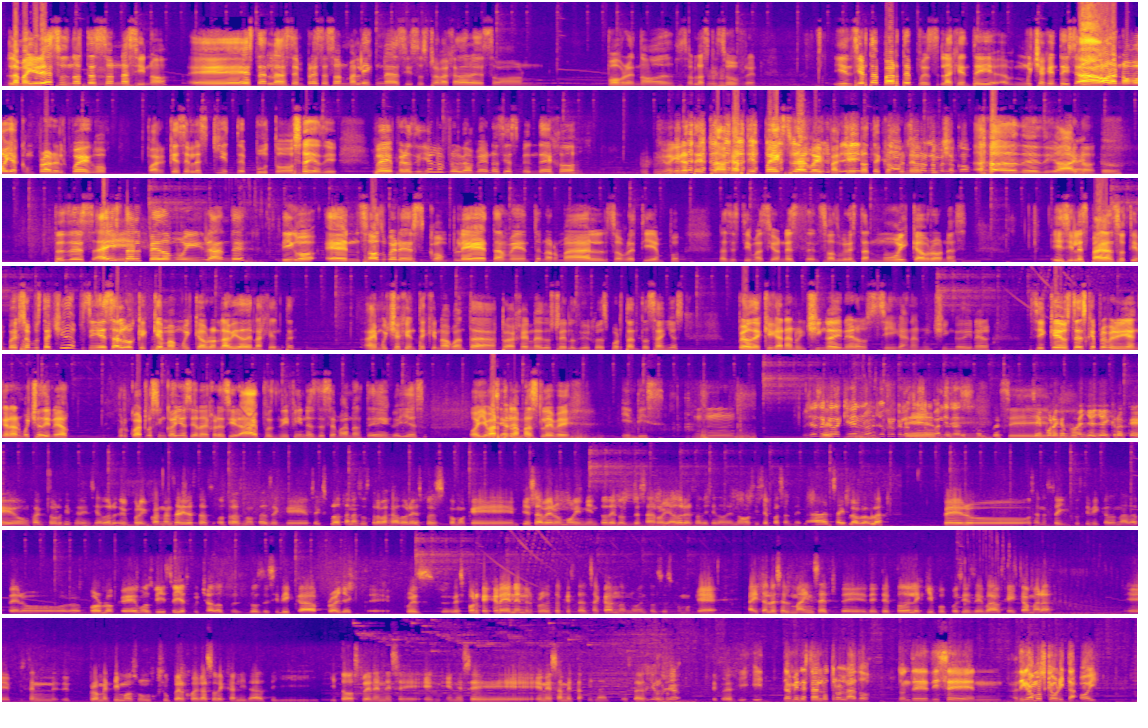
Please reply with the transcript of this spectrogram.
La mayoría de sus notas son así, ¿no? Eh, estas, las empresas son malignas y sus trabajadores son pobres, ¿no? Son los que sufren. Y en cierta parte, pues la gente, mucha gente dice, ah, ahora no voy a comprar el juego para que se les quite, puto. O sea, y así, güey, pero si yo lo programé, no seas pendejo. Imagínate trabajar tiempo extra, güey, para que Sí. no te No, compren pues el ahora no me lo compro. Ah, Ay, no. Entonces, ahí Sí. está el pedo muy grande. Digo, en software es completamente normal sobre tiempo. Las estimaciones en software están muy cabronas. Y si les pagan su tiempo extra, pues está chido. Pues sí, es algo que quema muy cabrón la vida de la gente. Hay mucha gente que no aguanta trabajar en la industria de los videojuegos por tantos años. Pero de que ganan un chingo de dinero, sí ganan un chingo de dinero. Así que, ¿ustedes qué preferirían? ¿Ganar mucho dinero por 4 o 5 años y a lo mejor decir, ay, pues ni fines de semana tengo y eso? O llevártela hagan- más leve. Indies. Pues ya sé cada quien, ¿no? Yo creo que las dos son válidas. sí, compre- Sí. Sí, por ejemplo, yo, yo creo que un factor diferenciador, eh, cuando han salido estas otras notas de que se explotan a sus trabajadores, pues como que empieza a haber un movimiento de los desarrolladores, ¿no? Diciendo de no, si se pasan de lanza y bla, bla, bla. Pero, o sea, no estoy justificando nada, pero por lo que hemos visto y escuchado, pues los de CDK Project, eh, pues es porque creen en el producto que están sacando, ¿no? Entonces como que ahí tal vez el mindset de, de- de todo el equipo, pues sí es de, va, ok, cámara, eh, pues, ten- eh, prometimos un super juegazo de calidad y, y todos creen en ese, en, en ese, en esa meta final. Oye, Julio, y, y también está el otro lado, donde dicen, digamos que ahorita, hoy,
